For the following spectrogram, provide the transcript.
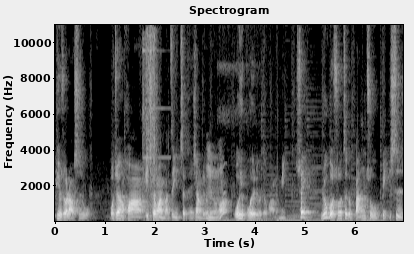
譬如说，老师我，我就算花一千万把自己整成像刘德华，我也不会有刘德华的命。所以，如果说这个帮助必是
